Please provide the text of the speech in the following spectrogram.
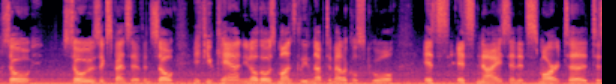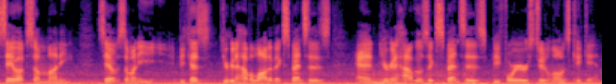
so so it was expensive. And so if you can, you know, those months leading up to medical school, it's it's nice and it's smart to to save up some money. Save up some money because you're going to have a lot of expenses and you're going to have those expenses before your student loans kick in.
